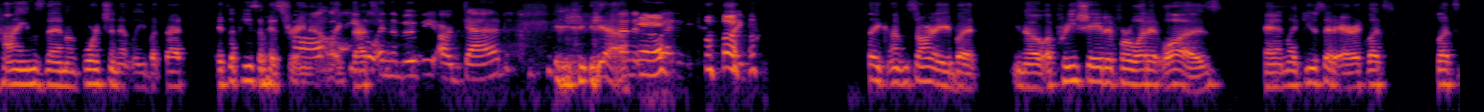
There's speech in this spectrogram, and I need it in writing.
times then, unfortunately, but that's it's a piece of history All now. the Like people that's in the movie are dead. yeah. And it's Yeah. like, like I'm sorry, but you know, appreciate it for what it was. And like you said, Eric, let's let's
